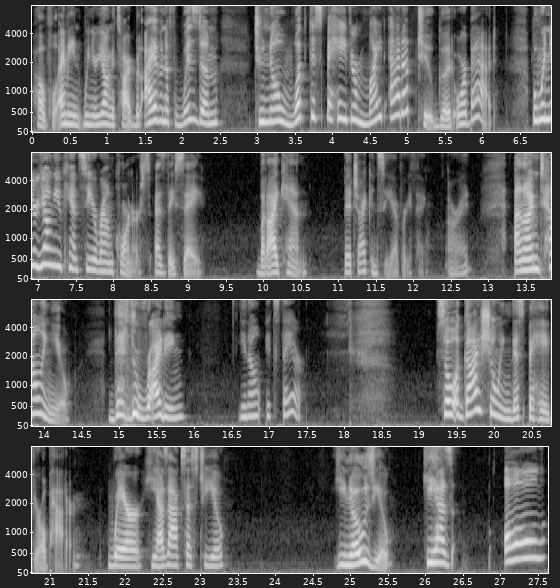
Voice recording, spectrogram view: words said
hopefully. I mean, when you're young, it's hard, but I have enough wisdom to know what this behavior might add up to, good or bad. But when you're young, you can't see around corners, as they say. But I can. Bitch, I can see everything. All right. And I'm telling you that the writing, you know, it's there. So a guy showing this behavioral pattern where he has access to you, he knows you, he has all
